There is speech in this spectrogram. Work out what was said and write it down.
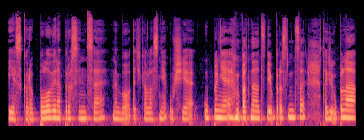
je skoro polovina prosince, nebo teďka vlastně už je úplně 15. prosince, takže úplná,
